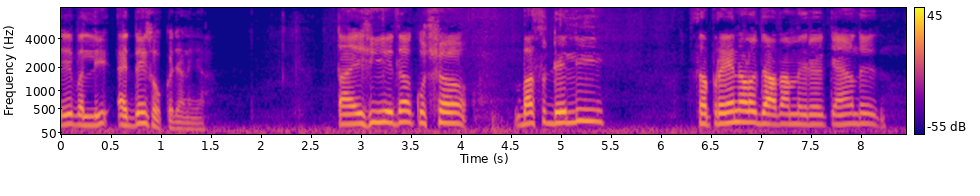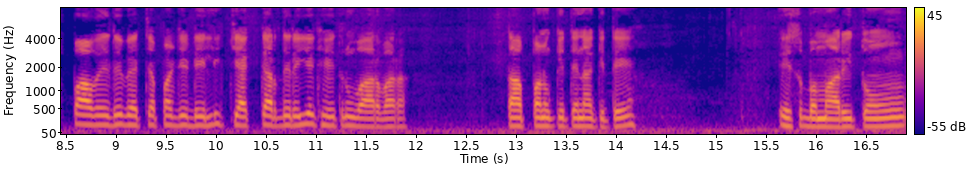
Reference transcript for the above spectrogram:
ਇਹ ਵੱਲੀ ਐਦਾਂ ਹੀ ਸੁੱਕ ਜਾਣੀ ਆ। ਤਾਂ ਇਹੀ ਇਹਦਾ ਕੁਝ ਬਸ ਡੇਲੀ ਸਪਰੇਅ ਨਾਲੋਂ ਜ਼ਿਆਦਾ ਮੇਰੇ ਕਹਿਣ ਦੇ ਭਾਵ ਦੇ ਵਿੱਚ ਆਪਾਂ ਜੇ ਡੇਲੀ ਚੈੱਕ ਕਰਦੇ ਰਹੀਏ ਖੇਤ ਨੂੰ ਵਾਰ-ਵਾਰ, ਤਾਂ ਆਪਾਂ ਨੂੰ ਕਿਤੇ ਨਾ ਕਿਤੇ ਇਸ ਬਿਮਾਰੀ ਤੋਂ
